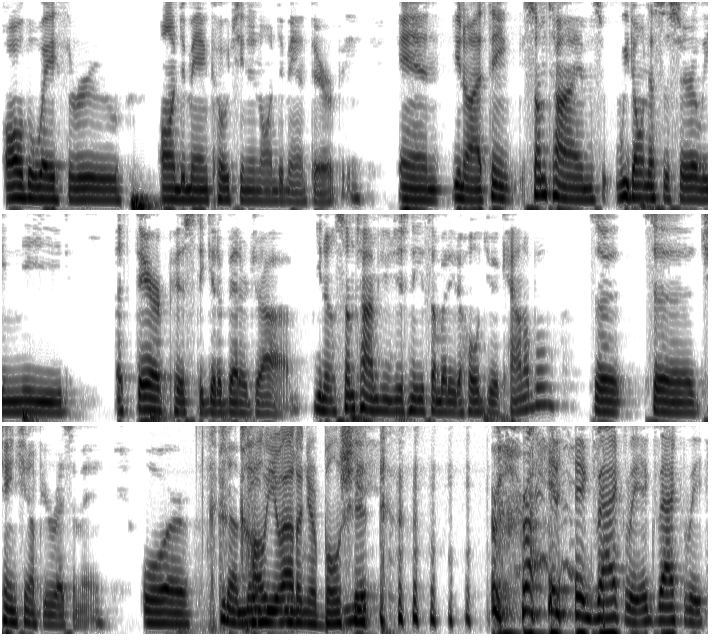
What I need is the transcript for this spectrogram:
all the way through on demand coaching and on demand therapy. And, you know, I think sometimes we don't necessarily need a therapist to get a better job. You know, sometimes you just need somebody to hold you accountable to to changing up your resume or you know call you out on your bullshit. right, exactly, exactly.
